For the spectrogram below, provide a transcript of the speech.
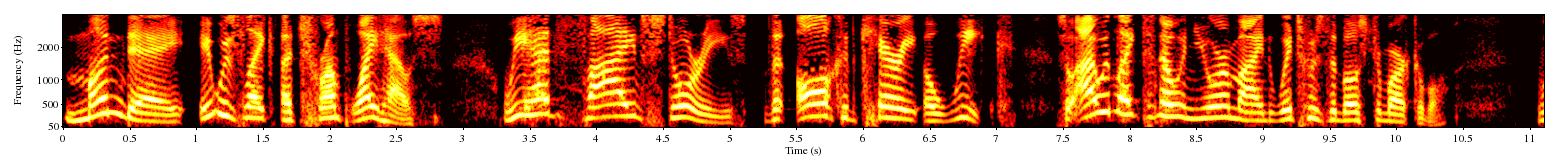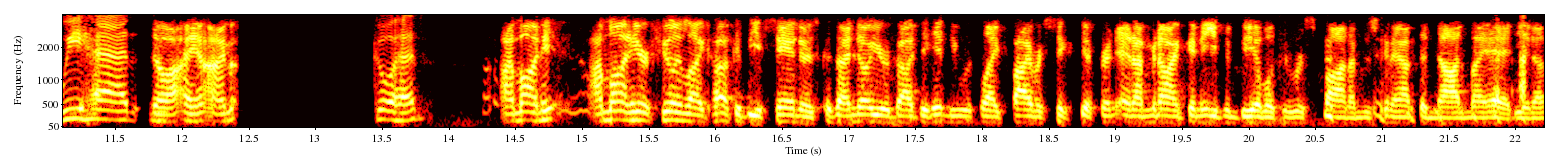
Monday, it was like a Trump White House. We had five stories that all could carry a week. So I would like to know in your mind which was the most remarkable. We had no. I, I'm. Go ahead. I'm on. I'm on here feeling like Huckabee Sanders because I know you're about to hit me with like five or six different, and I'm not going to even be able to respond. I'm just going to have to nod my head. You know.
